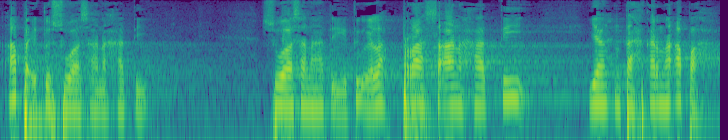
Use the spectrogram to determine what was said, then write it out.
Apa itu suasana hati? Suasana hati itu adalah perasaan hati yang entah karena apa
